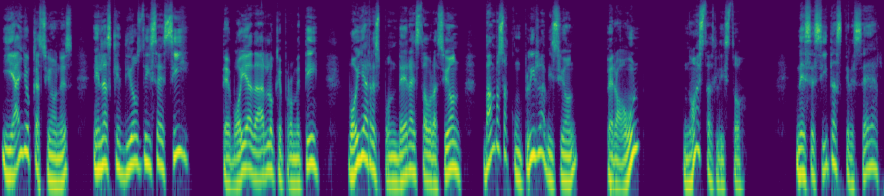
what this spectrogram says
Y hay ocasiones en las que Dios dice, sí, te voy a dar lo que prometí, voy a responder a esta oración, vamos a cumplir la visión, pero aún no estás listo. Necesitas crecer.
